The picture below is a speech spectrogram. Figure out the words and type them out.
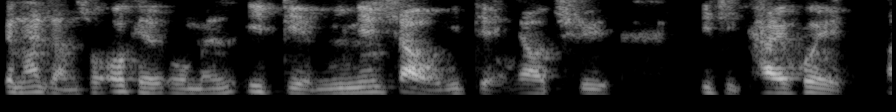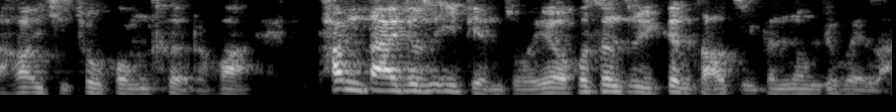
跟他讲说，OK，我们一点明天下午一点要去一起开会，然后一起做功课的话。他们大概就是一点左右，或甚至于更早几分钟就会来，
